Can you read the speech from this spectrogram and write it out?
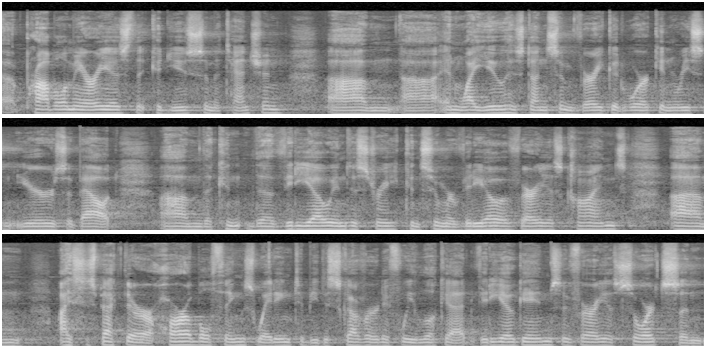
uh, problem areas that could use some attention. Um, uh, NYU has done some very good work in recent years about um, the, the video industry, consumer video of various kinds. Um, I suspect there are horrible things waiting to be discovered if we look at video games of various sorts, and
